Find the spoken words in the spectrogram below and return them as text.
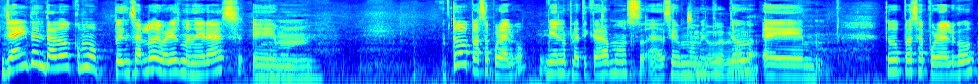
ya he intentado como pensarlo de varias maneras. em, todo pasa por algo. Bien lo platicábamos hace un Sin momentito. Em, todo pasa por algo.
